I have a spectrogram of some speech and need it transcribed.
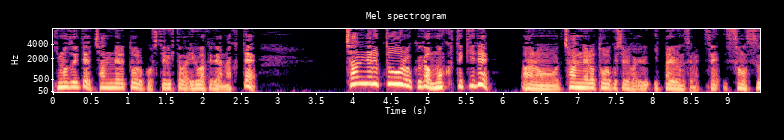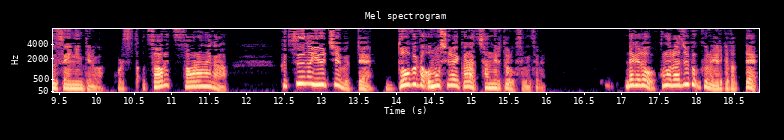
紐づいてチャンネル登録をしてる人がいるわけではなくて、チャンネル登録が目的で、あの、チャンネルを登録してる人がいっぱいいるんですよね。その数千人っていうのが。これ伝わる伝わらないかな普通の YouTube って動画が面白いからチャンネル登録するんですよね。だけど、このラジオ局のやり方って、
